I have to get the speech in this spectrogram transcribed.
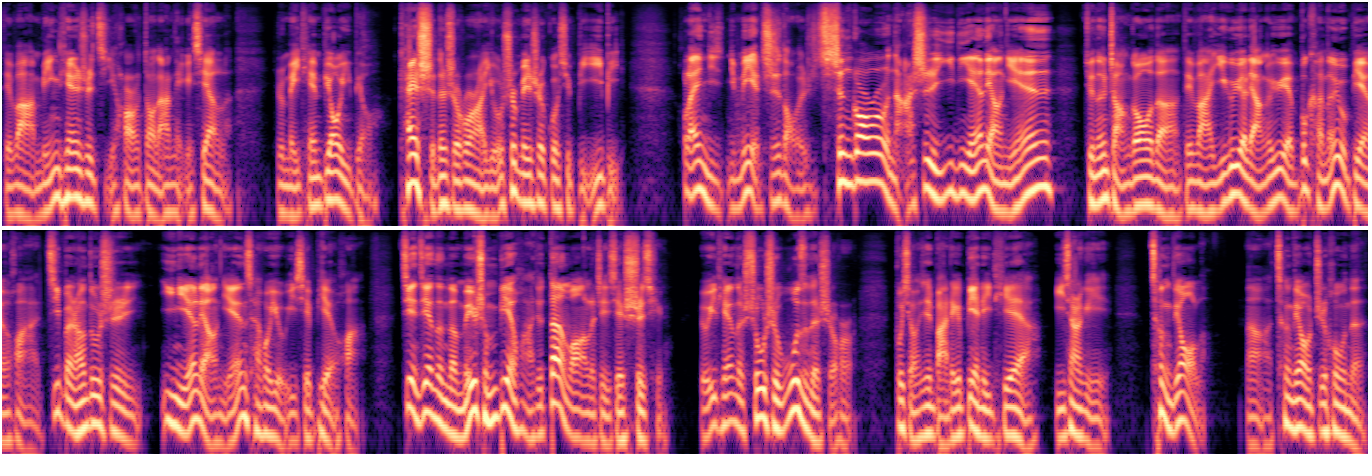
对吧？明天是几号到达哪个县了，就是每天标一标。开始的时候啊，有事没事过去比一比，后来你你们也知道，身高哪是一年两年。就能长高的，对吧？一个月、两个月不可能有变化，基本上都是一年、两年才会有一些变化。渐渐的呢，没什么变化，就淡忘了这些事情。有一天呢，收拾屋子的时候，不小心把这个便利贴呀一下给蹭掉了。啊，蹭掉之后呢，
